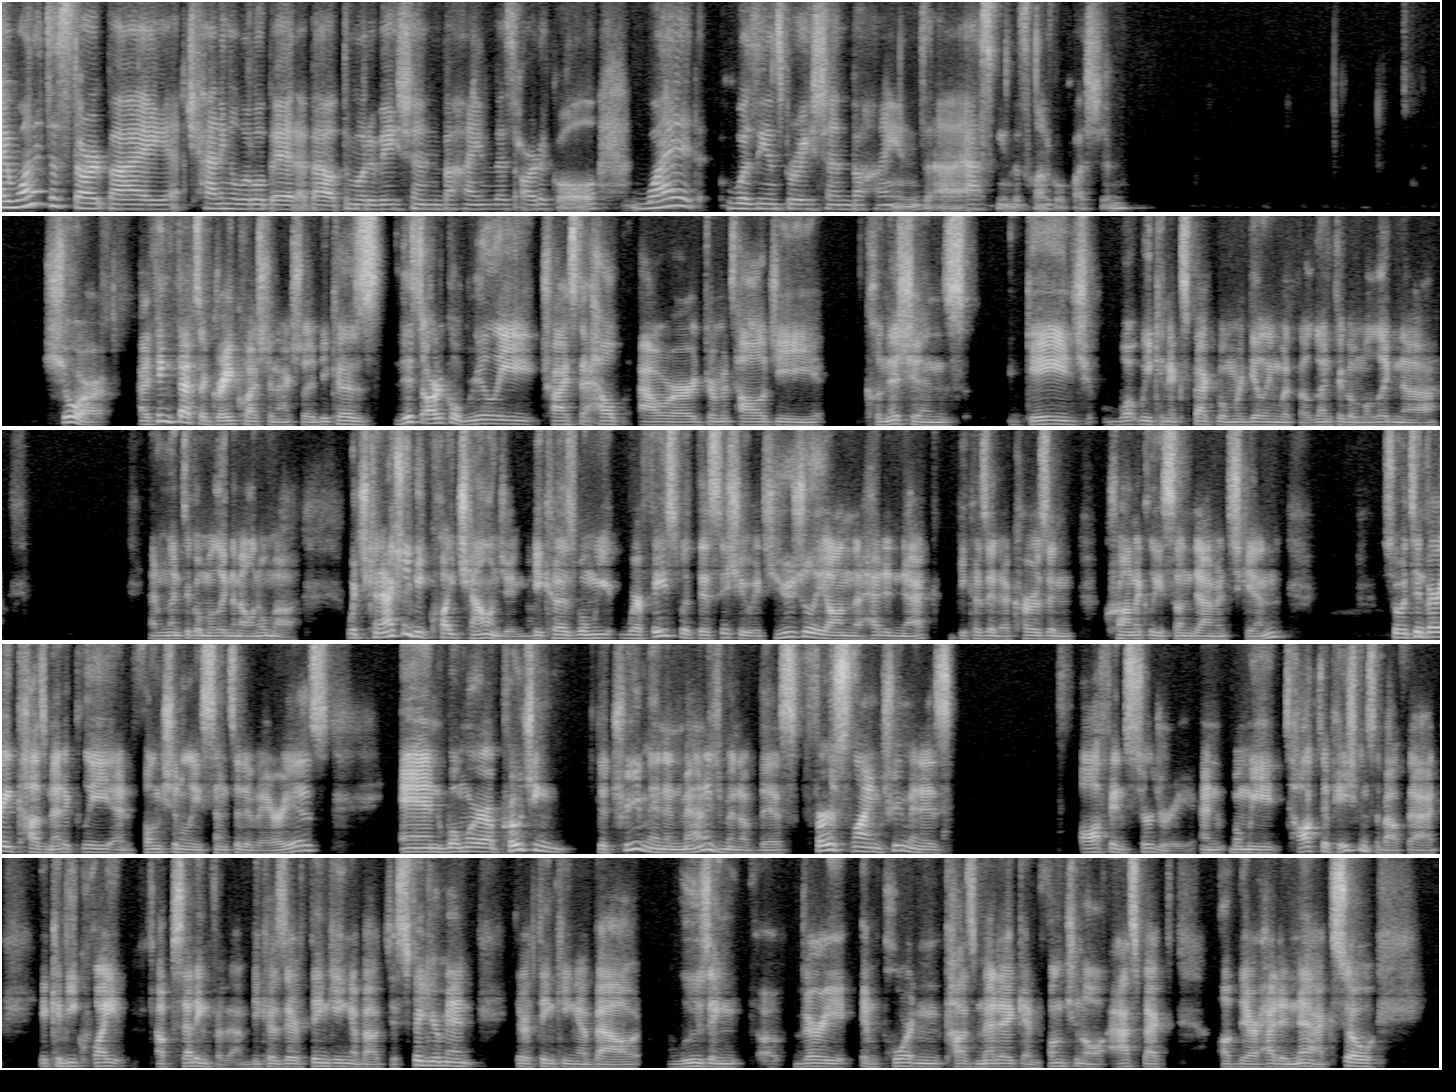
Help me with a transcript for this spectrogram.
I wanted to start by chatting a little bit about the motivation behind this article. What was the inspiration behind uh, asking this clinical question? Sure. I think that's a great question, actually, because this article really tries to help our dermatology clinicians gauge what we can expect when we're dealing with the lentigo maligna and lentigo maligna melanoma, which can actually be quite challenging because when we, we're faced with this issue, it's usually on the head and neck because it occurs in chronically sun damaged skin. So it's in very cosmetically and functionally sensitive areas. And when we're approaching the treatment and management of this, first line treatment is often surgery. And when we talk to patients about that, it can be quite upsetting for them because they're thinking about disfigurement, they're thinking about losing a very important cosmetic and functional aspect of their head and neck. So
